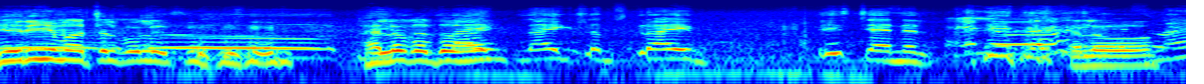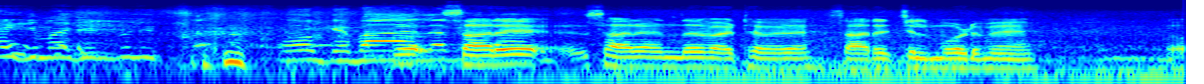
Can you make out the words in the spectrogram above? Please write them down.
ये रही हिमाचल पुलिस। हेलो कर दो भाई लाइक सब्सक्राइब इस channel hello like Himachal police okay bye सारे सारे अंदर बैठे हुए हैं सारे चिल मोड में हैं। तो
